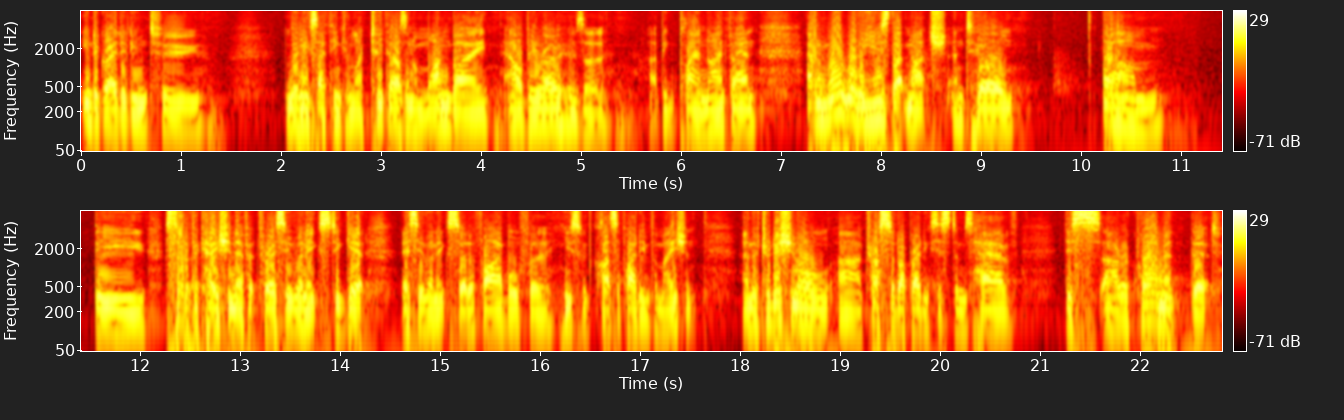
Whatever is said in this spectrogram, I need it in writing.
integrated into Linux I think in like 2001 by Al Viro who's a, a big Plan 9 fan and weren't really used that much until um, the certification effort for SE Linux to get SE Linux certifiable for use with classified information. And the traditional uh, trusted operating systems have this uh, requirement that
